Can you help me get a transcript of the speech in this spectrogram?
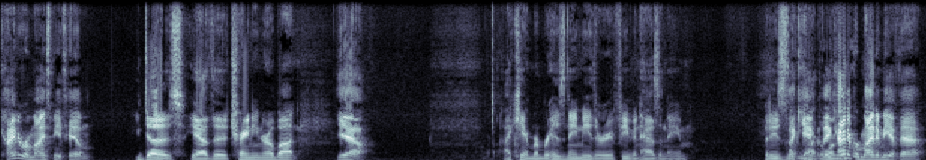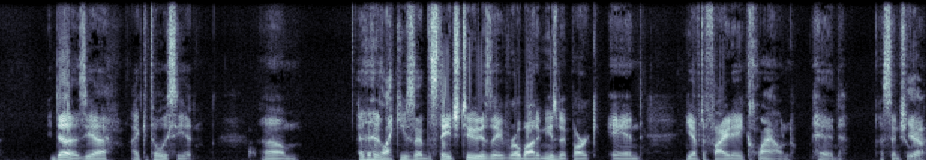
kind of reminds me of him. He does, yeah. The training robot. Yeah. I can't remember his name either, if he even has a name. But he's I can't. Yeah, the they kind that, of reminded me of that. It does, yeah. I can totally see it. Um, and then, like you said, the stage two is a robot amusement park, and you have to fight a clown head, essentially, Yeah.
